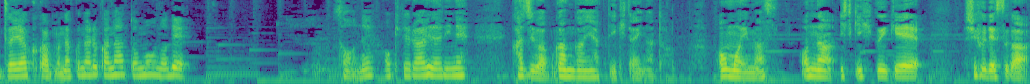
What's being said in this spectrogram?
罪悪感もなくなるかなと思うので、そうね、起きてる間にね、家事はガンガンやっていきたいなと思います。女、意識低い系主婦ですが、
